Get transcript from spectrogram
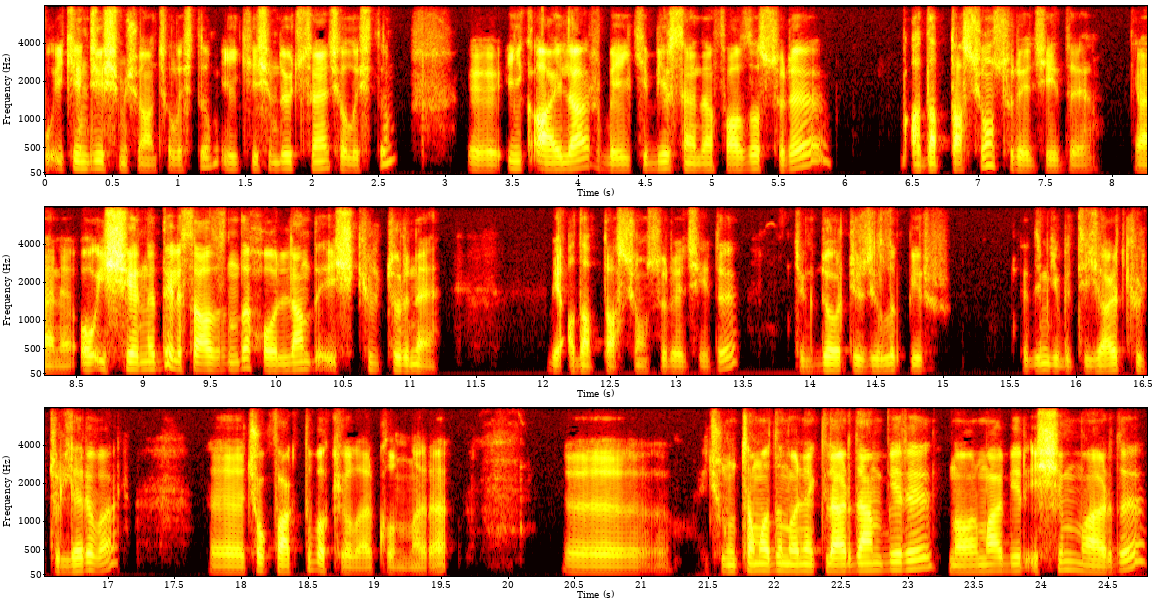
bu 2'nci işim şu an çalıştığım, ilk işimde 3 sene çalıştım. Eee, ilk aylar belki 1 seneden fazla süre adaptasyon süreciydi. Yani o iş yerine değil esasında Hollanda iş kültürüne bir adaptasyon süreciydi. Çünkü 400 yıllık bir dediğim gibi ticaret kültürleri var. Eee, çok farklı bakıyorlar konulara. Eee, hiç unutamadığım örneklerden biri normal bir işim vardı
